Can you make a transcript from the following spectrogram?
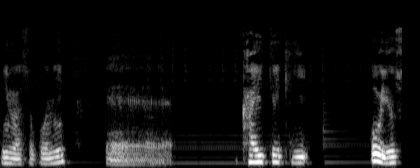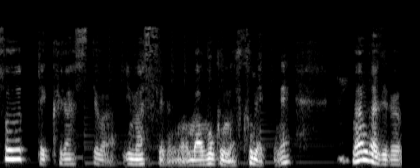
今そこに、えー、快適を装って暮らしてはいますけども、まあ僕も含めてねはい。なんだけど、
